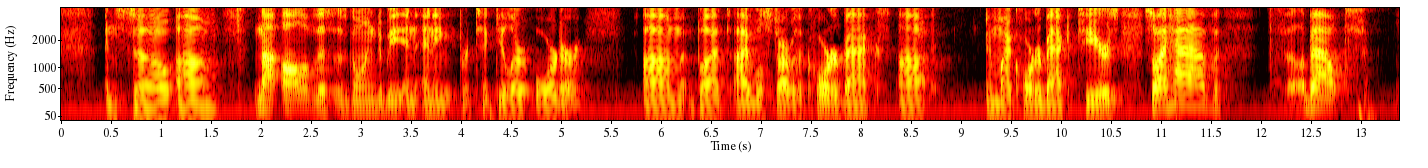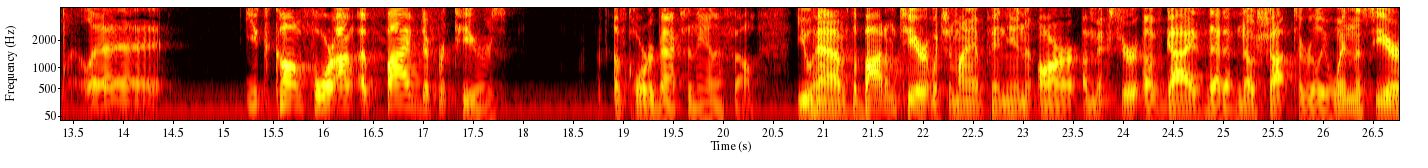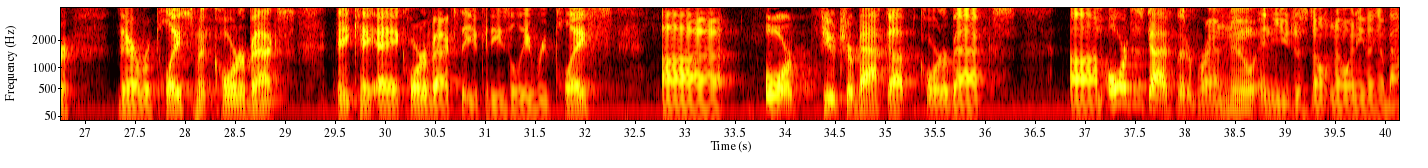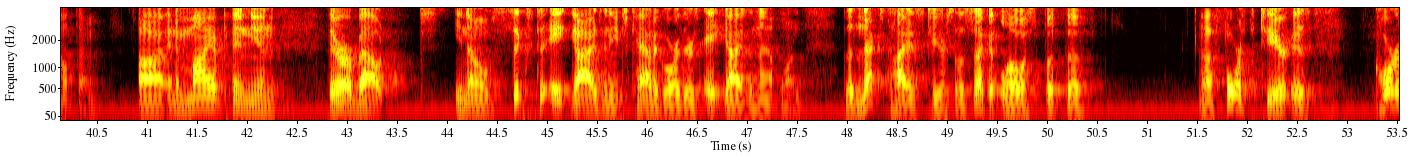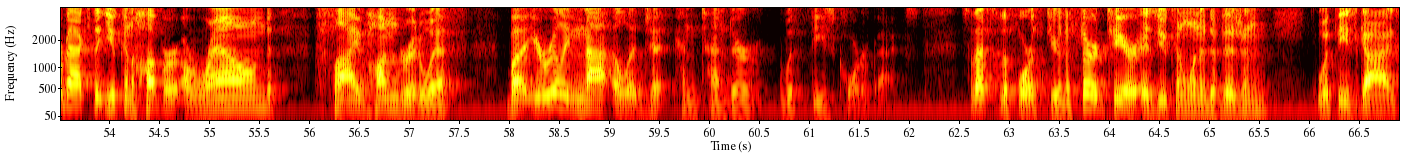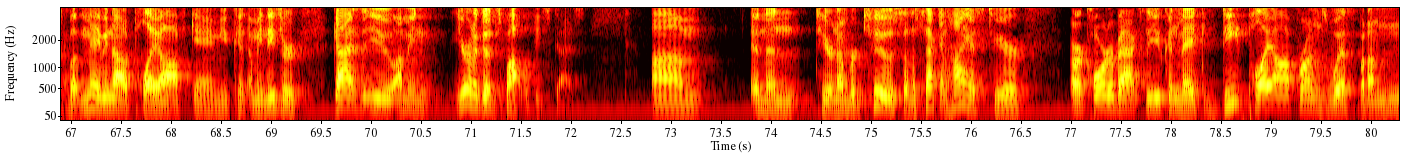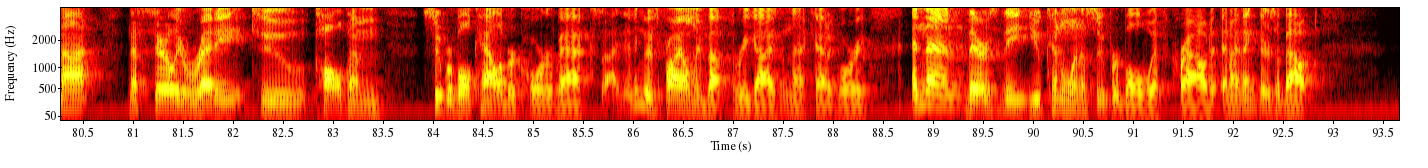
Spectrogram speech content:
And so, um, not all of this is going to be in any particular order, um, but I will start with the quarterbacks uh, in my quarterback tiers. So I have about, uh, you could call them four, uh, five different tiers of quarterbacks in the NFL. You have the bottom tier, which, in my opinion, are a mixture of guys that have no shot to really win this year. They're replacement quarterbacks, aka quarterbacks that you could easily replace, uh, or future backup quarterbacks, um, or just guys that are brand new and you just don't know anything about them. Uh, and in my opinion, there are about you know six to eight guys in each category. There's eight guys in that one. The next highest tier, so the second lowest, but the uh, fourth tier is quarterbacks that you can hover around 500 with, but you're really not a legit contender with these quarterbacks. So that's the fourth tier. The third tier is you can win a division with these guys, but maybe not a playoff game. You can, I mean, these are guys that you, I mean, you're in a good spot with these guys. Um, and then tier number two, so the second highest tier, are quarterbacks that you can make deep playoff runs with, but I'm not necessarily ready to call them Super Bowl caliber quarterbacks. I think there's probably only about three guys in that category. And then there's the you can win a Super Bowl with crowd. And I think there's about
